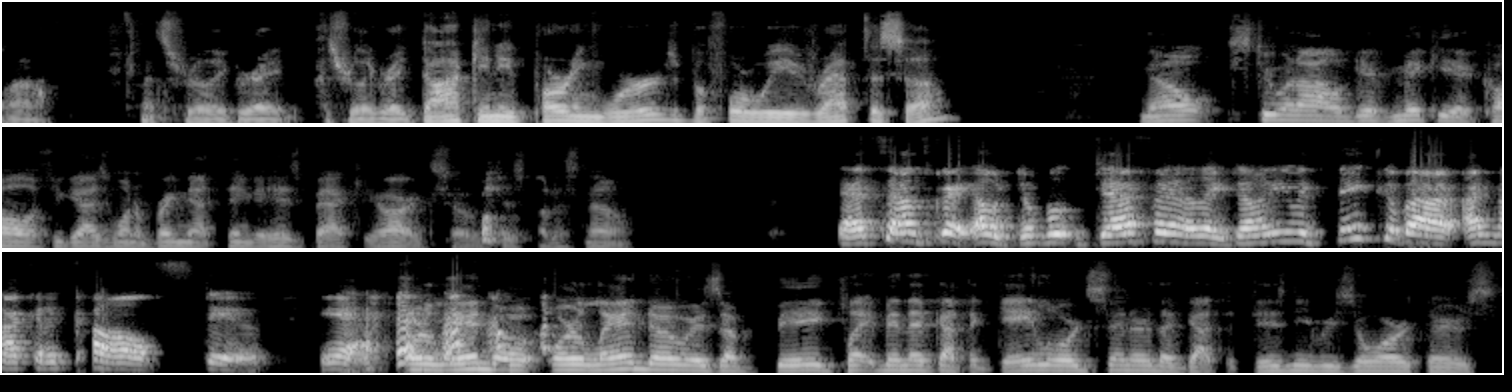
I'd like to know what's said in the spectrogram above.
Wow, that's really great. That's really great. Doc, any parting words before we wrap this up? No, Stu and I will give Mickey a call if you guys want to bring that thing to his backyard. So just let us know. That sounds great. Oh, definitely. Don't even think about. I'm not going to call Stu. Yeah. Orlando. Orlando is a big place. Man, they've got the Gaylord Center. They've got the Disney Resort. There's,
